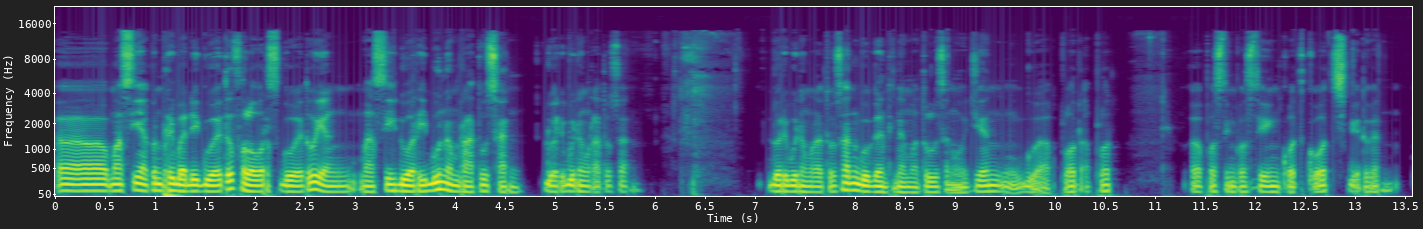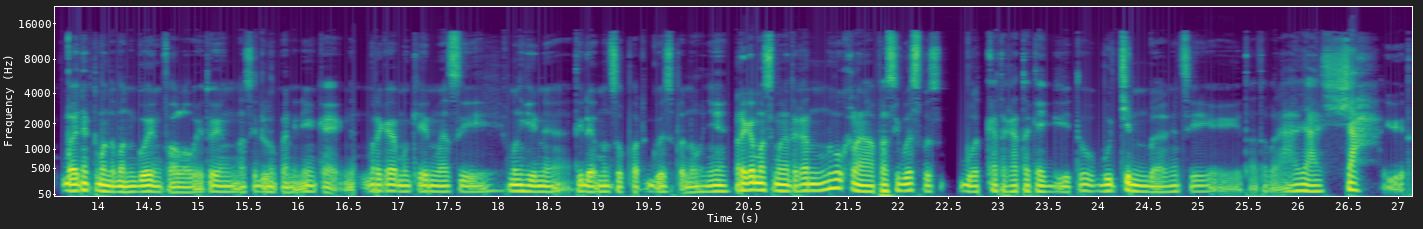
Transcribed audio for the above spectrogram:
uh, masih akun pribadi gue itu followers gue itu yang masih 2600-an 2600-an 2600-an gue ganti nama tulisan ujian gue upload upload uh, posting-posting quotes-quotes gitu kan. Banyak teman-teman gue yang follow itu yang masih dilakukan ini kayak mereka mungkin masih menghina tidak mensupport gue sepenuhnya. Mereka masih mengatakan lu kenapa sih bos? Buat kata-kata kayak gitu bucin banget sih gitu. Atau ah syah gitu.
